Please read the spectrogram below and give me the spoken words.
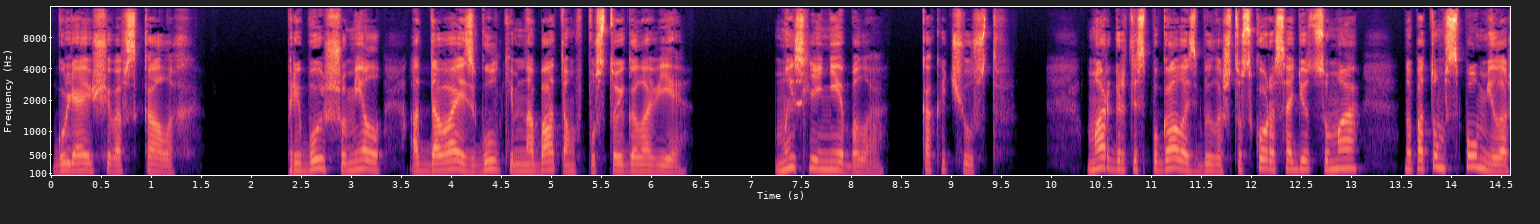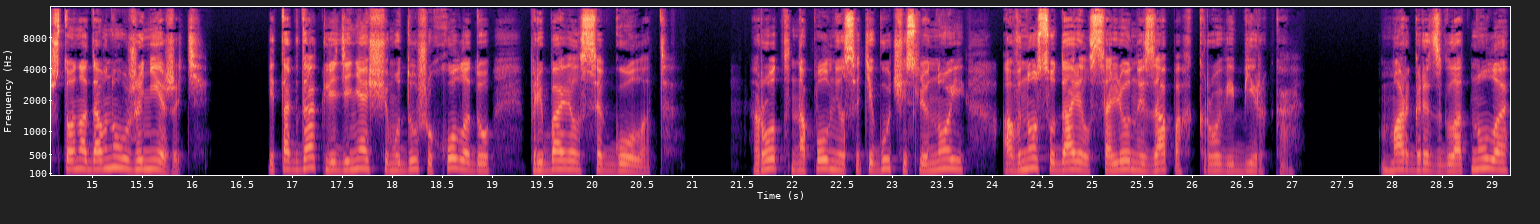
гуляющего в скалах. Прибой шумел, отдаваясь гулким набатом в пустой голове. Мыслей не было, как и чувств. Маргарет испугалась было, что скоро сойдет с ума, но потом вспомнила, что она давно уже нежить. И тогда к леденящему душу холоду прибавился голод. Рот наполнился тягучей слюной, а в нос ударил соленый запах крови Бирка. Маргарет сглотнула,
